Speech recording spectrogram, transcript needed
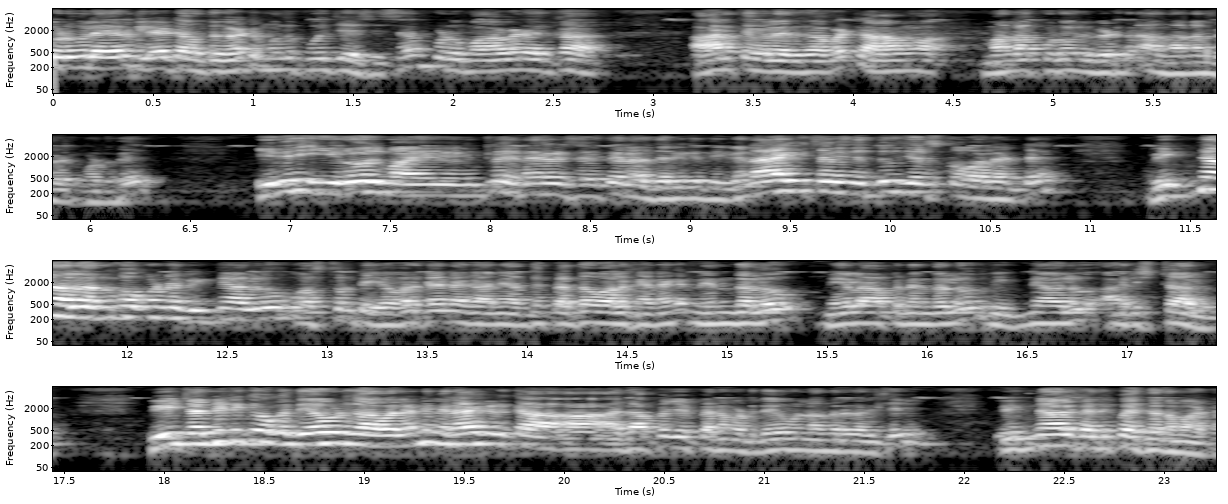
కొడుములు అయ్యారు లేట్ అవుతుంది కాబట్టి ముందు పూజ చేసేసాం. ఇప్పుడు మావిడ ఇంకా ఆరతి ఇవ్వలేదు కాబట్టి ఆమె మళ్ళా కొడుములు పెట్టుకుని ఆమె దండం పెట్టుకుంటుంది. ఇది ఈ రోజు మా ఇంట్లో వినాయక చవితి ఇలా జరిగింది. వినాయక చవితి ఎందుకు చేసుకోవాలంటే విఘ్నాలు అనుకోకుండా విఘ్నాలు వస్తుంటాయి. ఎవరికైనా కానీ అంత పెద్దవాళ్ళకైనా కానీ నిందలు నీలాప నిందలు విఘ్నాలు అరిష్టాలు వీటన్నిటికీ ఒక దేవుడు కావాలని వినాయకుడికి అది అప్పచెప్పాను అనమాట దేవుళ్ళందరూ కలిసి విఘ్నాలకు అధిపతి అనమాట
